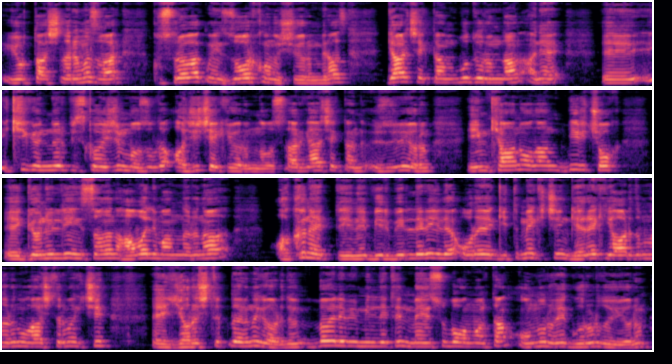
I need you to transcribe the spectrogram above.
yurttaşlarımız var. Kusura bakmayın zor konuşuyorum biraz. Gerçekten bu durumdan hani e, iki gündür psikolojim bozuldu. Acı çekiyorum dostlar. Gerçekten üzülüyorum. İmkanı olan birçok e, gönüllü insanın havalimanlarına akın ettiğini, birbirleriyle oraya gitmek için gerek yardımlarını ulaştırmak için e, yarıştıklarını gördüm. Böyle bir milletin mensubu olmaktan onur ve gurur duyuyorum.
